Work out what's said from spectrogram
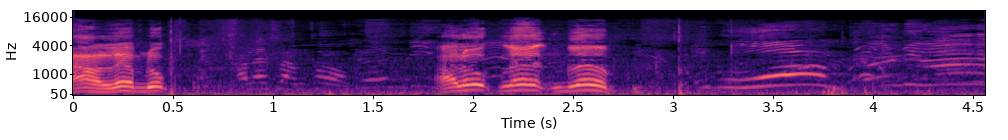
อ้าวเริ่มลูกอะไรสามสองอะลูกเริ่มเริ่มไอ้บูมเดี๋ยวนี้ว่าไง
